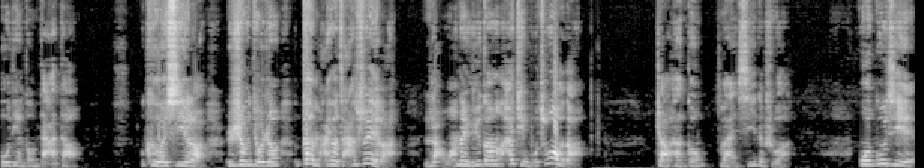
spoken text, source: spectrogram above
吴电工答道：“可惜了，扔就扔，干嘛要砸碎了？老王那鱼缸还挺不错的。”赵汉公惋惜地说：“我估计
